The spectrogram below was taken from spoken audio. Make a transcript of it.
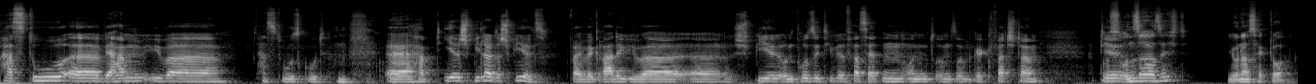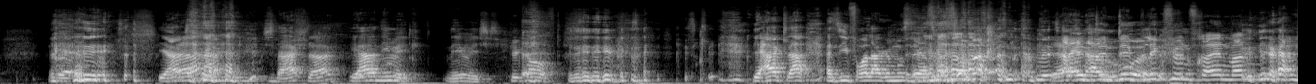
Hast du, äh, wir haben über, hast du es gut, äh, habt ihr Spieler des Spiels? Weil wir gerade über äh, Spiel und positive Facetten und, und so gequatscht haben. Habt Aus unserer Sicht, Jonas Hector. ja, stark, stark, stark. Ja, nehme ich. Nehme ich. Gekauft. Ja, klar. Also die Vorlage musste er erst mal so machen. Mit Ja, einer den, Ruhe. den Blick für einen freien Mann. Ja.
